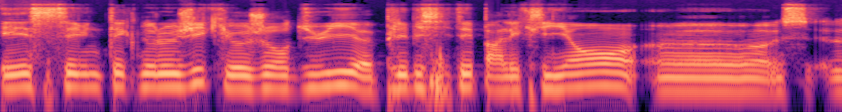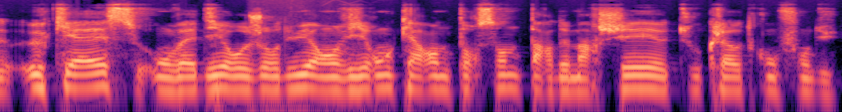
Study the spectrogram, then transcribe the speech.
Et c'est une technologie qui est aujourd'hui euh, plébiscitée par les clients. Euh, EKS, e on va dire aujourd'hui à environ 40% de part de marché, tout cloud confondu.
